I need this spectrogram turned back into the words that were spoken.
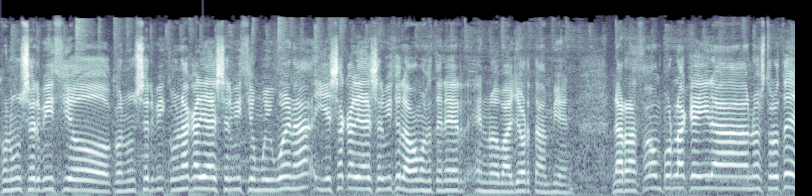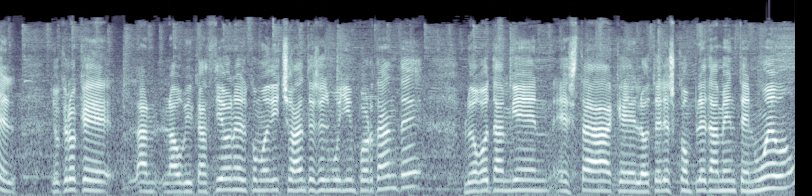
con un servicio, con, un servi- con una calidad de servicio muy buena y esa calidad de servicio la vamos a tener en Nueva York también. La razón por la que ir a nuestro hotel, yo creo que la, la ubicación, como he dicho antes, es muy importante. Luego también está que el hotel es completamente nuevo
